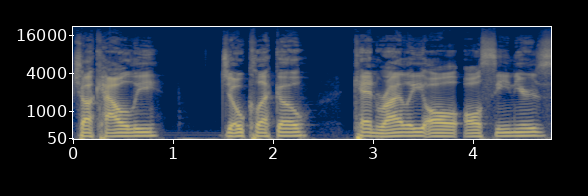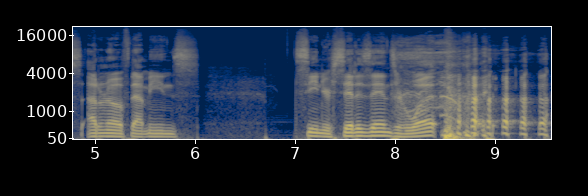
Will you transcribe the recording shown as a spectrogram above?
Chuck Howley, Joe Klecko, Ken Riley, all all seniors. I don't know if that means senior citizens or what,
